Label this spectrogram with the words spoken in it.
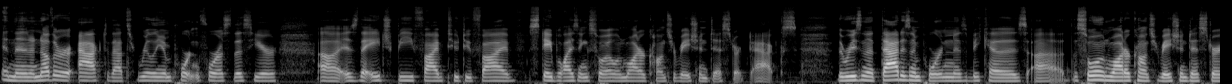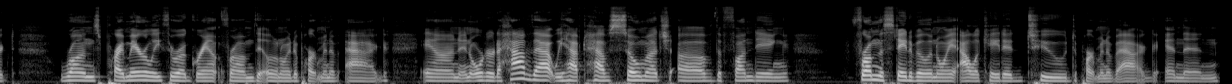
And then another act that's really important for us this year uh, is the HB 5225 Stabilizing Soil and Water Conservation District Acts. The reason that that is important is because uh, the Soil and Water Conservation District runs primarily through a grant from the Illinois Department of Ag. And in order to have that, we have to have so much of the funding from the state of Illinois allocated to Department of Ag, and then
